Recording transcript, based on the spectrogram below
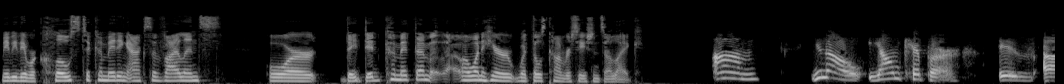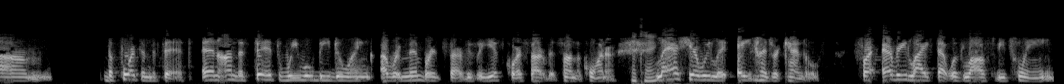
maybe they were close to committing acts of violence or they did commit them? I want to hear what those conversations are like. Um, you know, Yom Kippur is um, the fourth and the fifth. And on the fifth, we will be doing a remembrance service, a yes Yizkor service on the corner. Okay. Last year, we lit 800 candles for every life that was lost between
